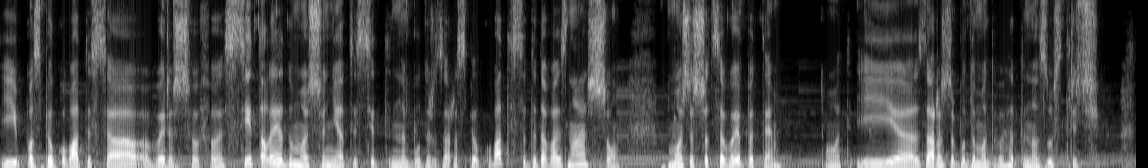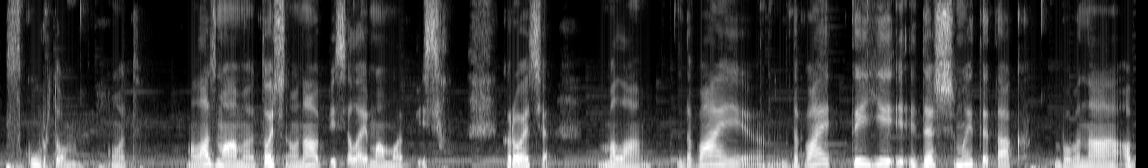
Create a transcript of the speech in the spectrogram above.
і поспілкуватися вирішив е, Сіт, але я думаю, що ні, ти Сіт не будеш зараз спілкуватися. Ти давай знаєш що? Можеш що це випити. От, і е, зараз же будемо двигати на зустріч з Куртом. От. Мала з мамою, точно, вона опісяла і маму опісяла. Коротше, мала, давай, давай, ти її йдеш мити, так? Бо вона об,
